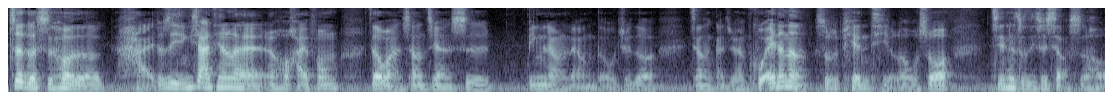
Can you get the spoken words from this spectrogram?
这个时候的海，就是已经夏天了，然后海风在晚上竟然是冰凉凉的，我觉得这样的感觉很酷。哎，等等，是不是偏题了？我说今天的主题是小时候，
